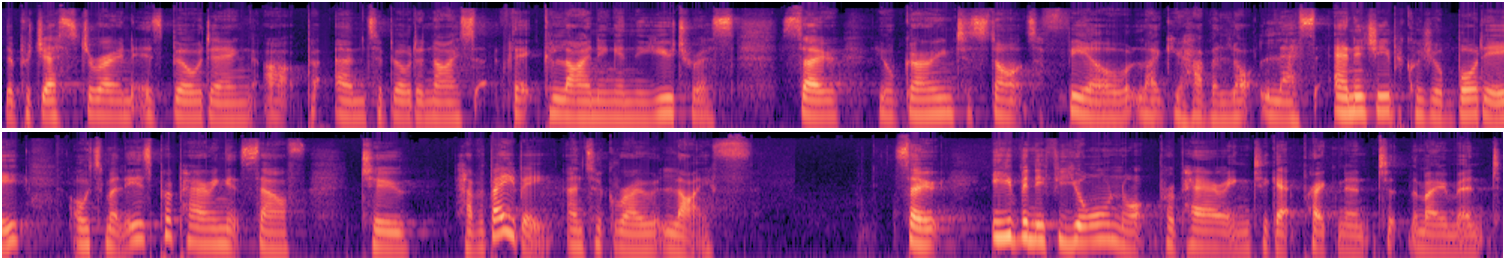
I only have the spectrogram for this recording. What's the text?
the progesterone is building up um, to build a nice thick lining in the uterus. So you're going to start to feel like you have a lot less energy because your body ultimately is preparing itself to have a baby and to grow life. So even if you're not preparing to get pregnant at the moment,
